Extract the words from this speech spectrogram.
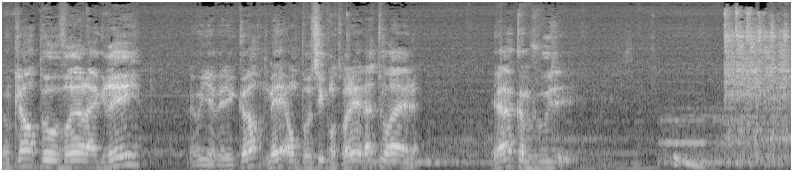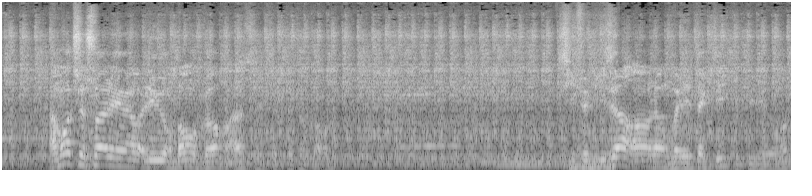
Donc là, on peut ouvrir la grille, là où il y avait les corps, mais on peut aussi contrôler la tourelle. Et là, comme je vous ai... À moins que ce soit les, les urbains encore. Ah, c'est peut-être encore. eux. S'il fait bizarre, hein, là on voit les tactiques et puis les urbains.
